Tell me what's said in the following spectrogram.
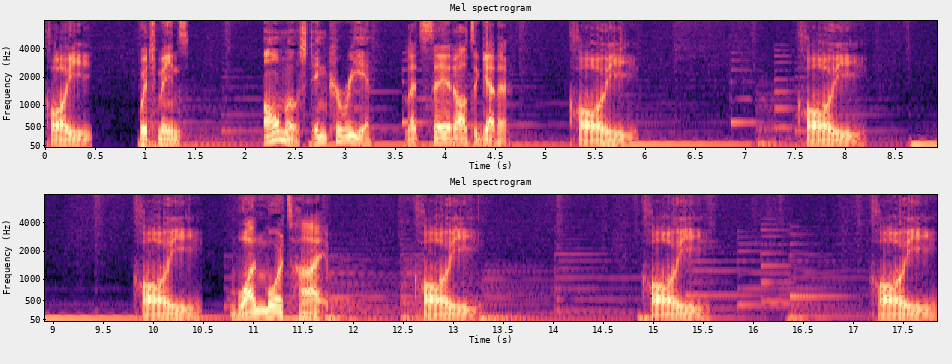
geoui, which means almost in Korean. Let's say it all together. geoui. geoui. geoui. One more time. geoui. geoui. geoui.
